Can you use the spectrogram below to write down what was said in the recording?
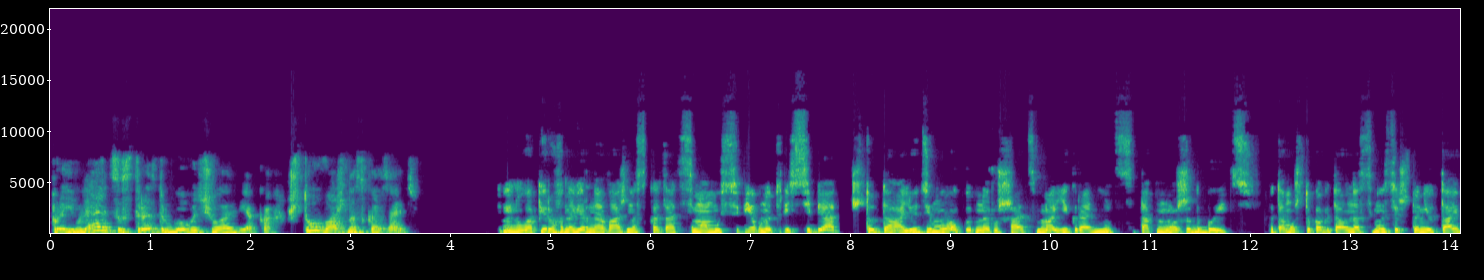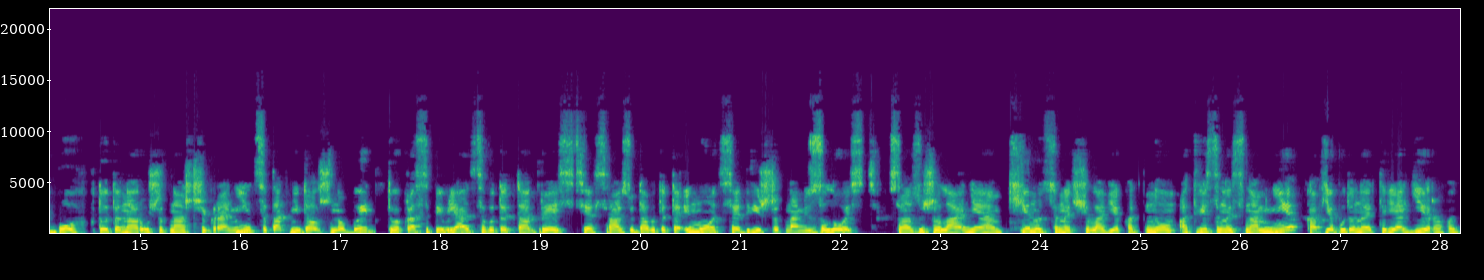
проявляется стресс другого человека? Что важно сказать? Ну, во-первых, наверное, важно сказать самому себе внутри себя, что да, люди могут нарушать мои границы. Так может быть. Потому что когда у нас мысль, что не дай бог кто-то нарушит наши границы, так не должно быть, то как раз и появляется вот эта агрессия сразу, да, вот эта эмоция движет нами, злость, сразу желание кинуться на человека. Но ответственность на мне, как я буду на это реагировать,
